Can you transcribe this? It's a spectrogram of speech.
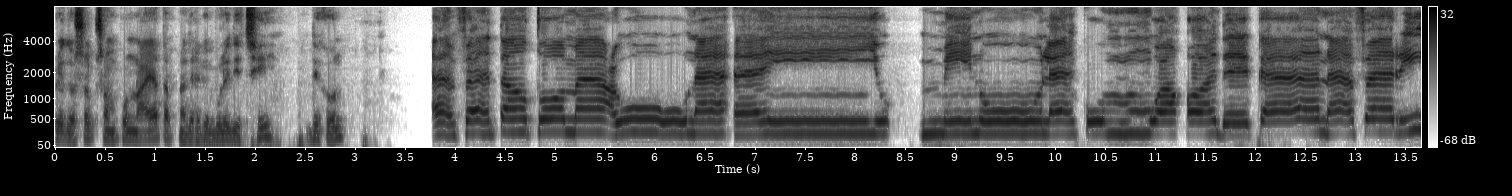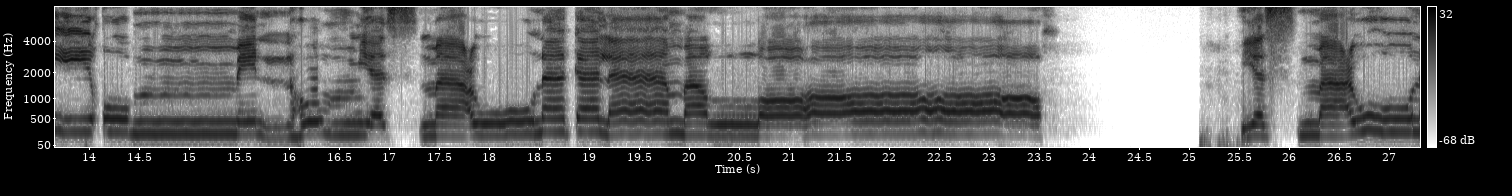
প্রিয় দর্শক সম্পূর্ণ আয়াত আপনাদেরকে বলে দিচ্ছি দেখুন أفتطمعون أن يؤمنوا لكم وقد كان فريق منهم يسمعون كلام الله. يسمعون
